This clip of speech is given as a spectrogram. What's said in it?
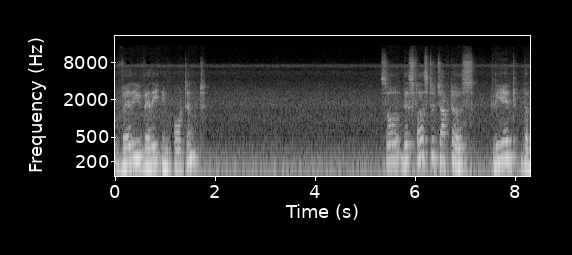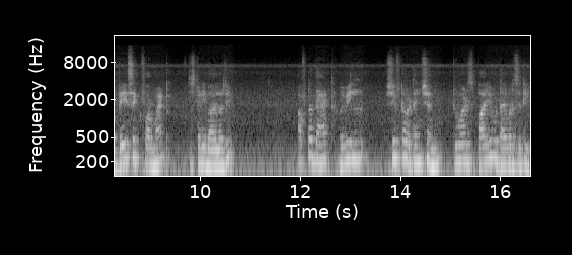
very very important. So these first two chapters create the basic format to study biology after that, we will shift our attention towards biodiversity.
